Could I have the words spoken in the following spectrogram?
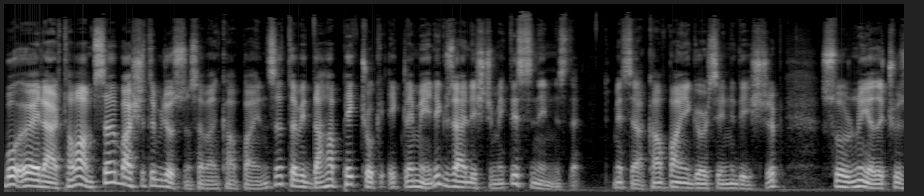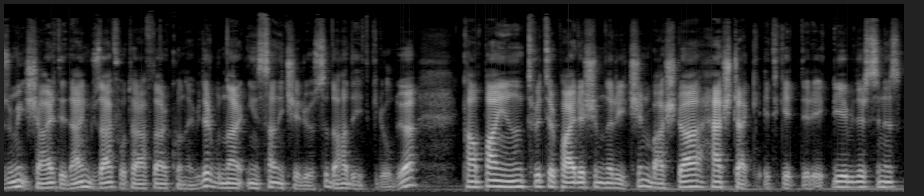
Bu öğeler tamamsa başlatabiliyorsunuz hemen kampanyanızı. Tabii daha pek çok eklemeyle güzelleştirmek de sizin elinizde. Mesela kampanya görselini değiştirip sorunu ya da çözümü işaret eden güzel fotoğraflar konabilir. Bunlar insan içeriyorsa daha da etkili oluyor. Kampanyanın Twitter paylaşımları için başlığa hashtag etiketleri ekleyebilirsiniz.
